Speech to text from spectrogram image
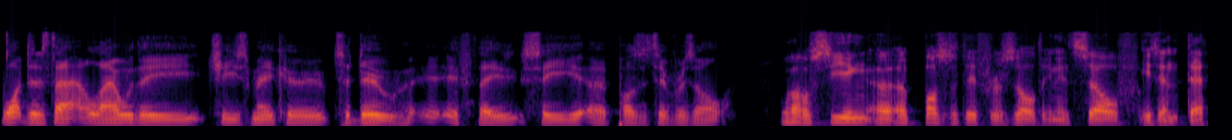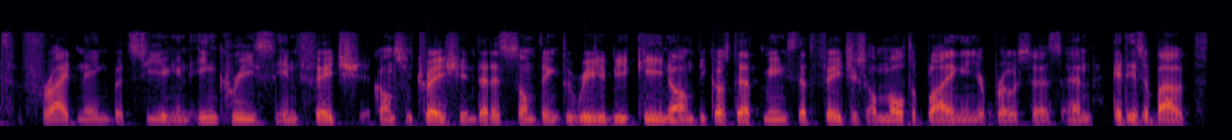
what does that allow the cheesemaker to do if they see a positive result? Well, seeing a, a, positive result in itself isn't that frightening, but seeing an increase in phage concentration, that is something to really be keen on because that means that phages are multiplying in your process and it is about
